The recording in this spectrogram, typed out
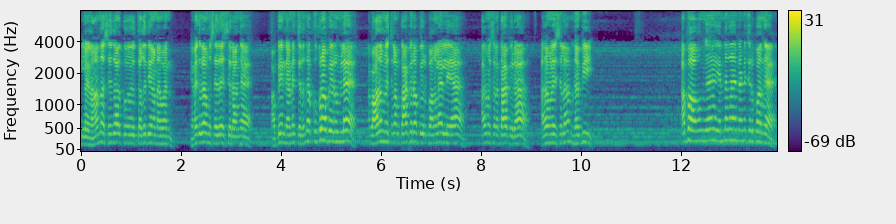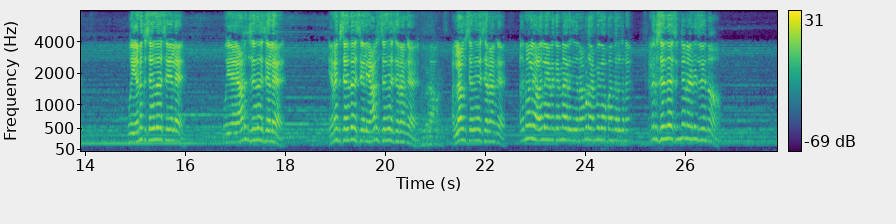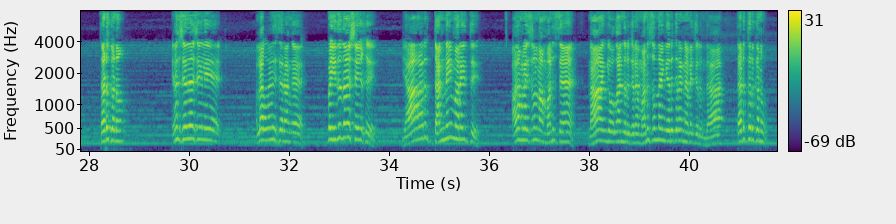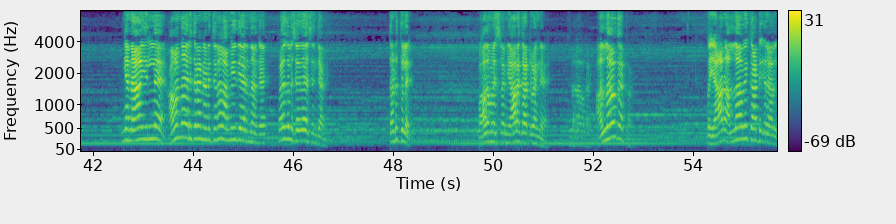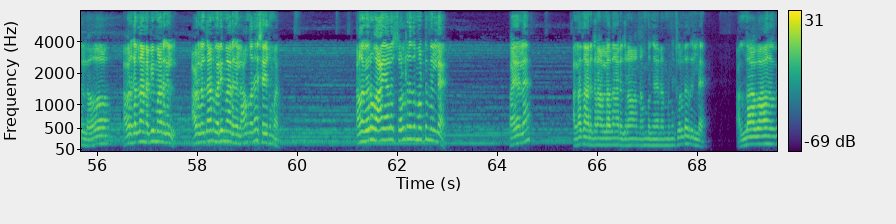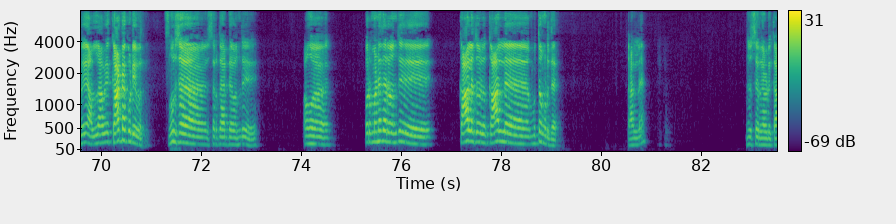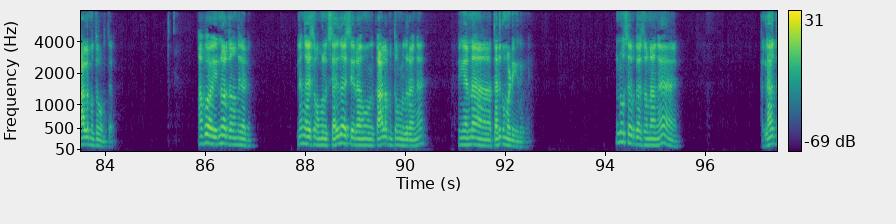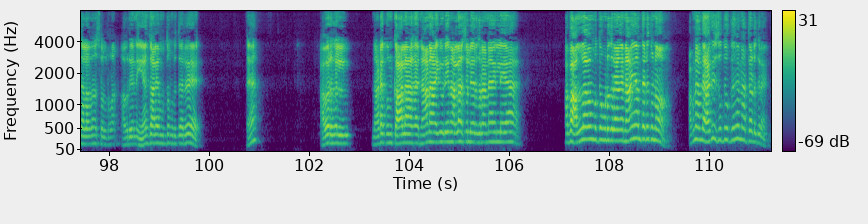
இல்லை நான் தான் சைதாக்கு தகுதியானவன். எனக்கு தான் அவங்க சைதா செய்றாங்க. அப்படின்னு நினைச்சிருந்தா குப்ரா போயிரும்ல? அப்ப ஆதம் அலி இஸ்லாம் காபிரா போயிருப்பாங்களா இல்லையா? ஆதம் இஸ்லாம் காபிரா ஆதம் அலி இஸ்லாம் நபி. அப்ப அவங்க என்னதான் நினைச்சிருப்பாங்க? எனக்கு செய்தா செய்யல. யாருக்கு செய்தா செய்யல? எனக்கு செய்தா செய்யல. யாருக்கு செய்தா செய்யறாங்க அல்லாவுக்கு செய்தா செய்யறாங்க அதனால அதுல எனக்கு என்ன இருக்குது? நான் கூட அமைதியா உட்கார்ந்து இருக்கிறேன். எனக்கு செய்தா செஞ்சா நான் என்ன செய்யணும்? தடுக்கணும். எனக்கு செய்தா செய்யலையே. அல்லாஹ் தானே செய்றாங்க? இப்ப இதுதான் ஷேகு யார் தன்னை மறைத்து ஆதம் அலைஹிஸ்ஸலாம் நான் மனுஷன் நான் இங்க உட்கார்ந்து இருக்கிறேன் மனுஷன் தான் இங்க இருக்கிறேன்னு நினைச்சிருந்தா தடுத்து இருக்கணும் இங்க நான் இல்ல அவன் தான் இருக்கிறான்னு நினைச்சனால அமைதியா இருந்தாங்க. பழகல சேதா செஞ்சாங்க. தடுக்கல. ஆதம் அலைஹிஸ்ஸலாம் யாரை காட்டுறாங்க? அல்லாவை காட்டுறாங்க. இப்ப யார் அல்லாவே காட்டுகிறார்களோ அவர்கள் தான் நபிமார்கள் அவர்கள் தான் வலிமார்கள் அவங்க தான் ஷேகுமார் அவங்க வெறும் வாயால சொல்றது மட்டும் இல்ல. வாயால அல்லா தான் இருக்கிறான் அல்லா தான் இருக்கிறான் நம்புங்க நம்புங்க சொல்றது இல்ல. அல்லாவாகவே அல்லாவே காட்டக்கூடியவர். நூர் ச- சர்க்கார்ட்ட வந்து அவங்க ஒரு மனிதர் வந்து காலை காலில் முத்தம் கொடுத்தார். காலில்? நூர் சர்க்காருடைய காலில் முத்தம் கொடுத்தார். அப்போ இன்னொருத்தன் வந்து கேட்டு என்னங்க உங்களுக்கு சஜிதா செய்கிறாங்க உங்கள் காலை முத்தம் கொடுக்குறாங்க நீங்கள் என்ன தடுக்க மாட்டேங்கிறீங்க? இன்னும் சார் சொன்னாங்க. அல்லாஹ் தாலா தான் சொல்கிறான் அவர் என்ன ஏன் காலையை முத்தம் கொடுத்தாரு? ஆ? அவர்கள் நடக்கும் காலாக நானும் ஆகிவிடுன்னு நல்லா சொல்லியிருக்கிறானா இல்லையா? அப்போ அல்லாவும் முத்தம் கொடுக்குறாங்க நான் ஏன் தடுக்கணும்? அப்படின்னா அந்த ஹதீஸ் நான் தடுக்கிறேன்.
